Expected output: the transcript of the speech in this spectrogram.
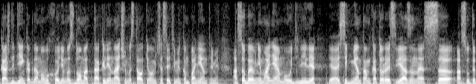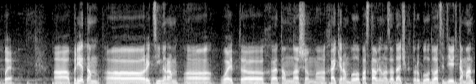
Каждый день, когда мы выходим из дома, так или иначе мы сталкиваемся с этими компонентами. Особое внимание мы уделили э, сегментам, которые связаны с АСУТП. А, При этом редтимерам, White э, Hat, нашим э, хакерам была поставлена задача, которых было 29 команд,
